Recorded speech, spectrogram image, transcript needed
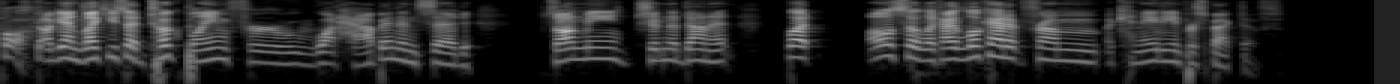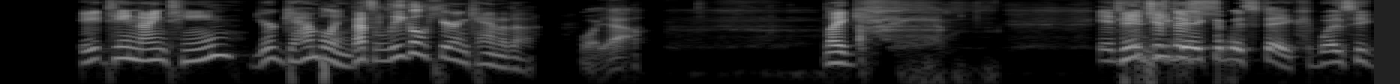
oh, Again, like you said, took blame for what happened and said it's on me. Shouldn't have done it. But also, like I look at it from a Canadian perspective. 18, 19, you're gambling. That's legal here in Canada. well, yeah. Like it, Did it just he there's make a mistake? Was he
